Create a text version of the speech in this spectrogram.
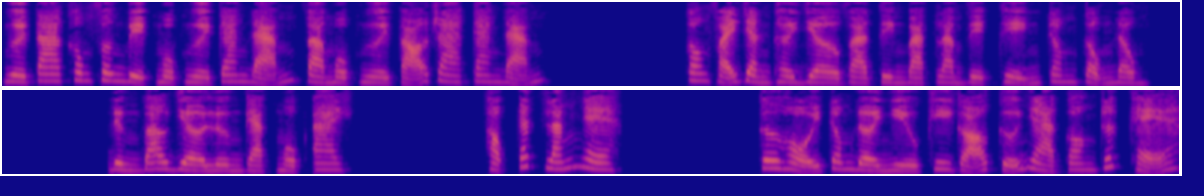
Người ta không phân biệt một người can đảm và một người tỏ ra can đảm. Con phải dành thời giờ và tiền bạc làm việc thiện trong cộng đồng. Đừng bao giờ lường gạt một ai. Học cách lắng nghe. Cơ hội trong đời nhiều khi gõ cửa nhà con rất khẽ.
